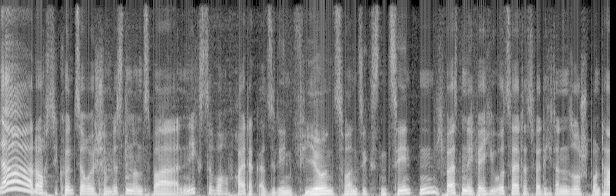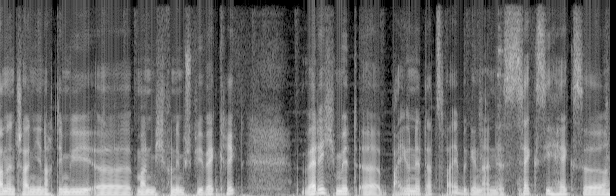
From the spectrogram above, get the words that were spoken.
Ja, doch, Sie können es ja ruhig schon wissen. Und zwar nächste Woche Freitag, also den 24.10. Ich weiß noch nicht, welche Uhrzeit, das werde ich dann so spontan entscheiden, je nachdem, wie äh, man mich von dem Spiel wegkriegt. Werde ich mit äh, Bayonetta 2 beginnen. Eine sexy Hexe,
